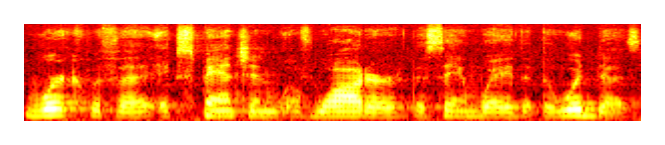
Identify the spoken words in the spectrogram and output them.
work with the expansion of water the same way that the wood does.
